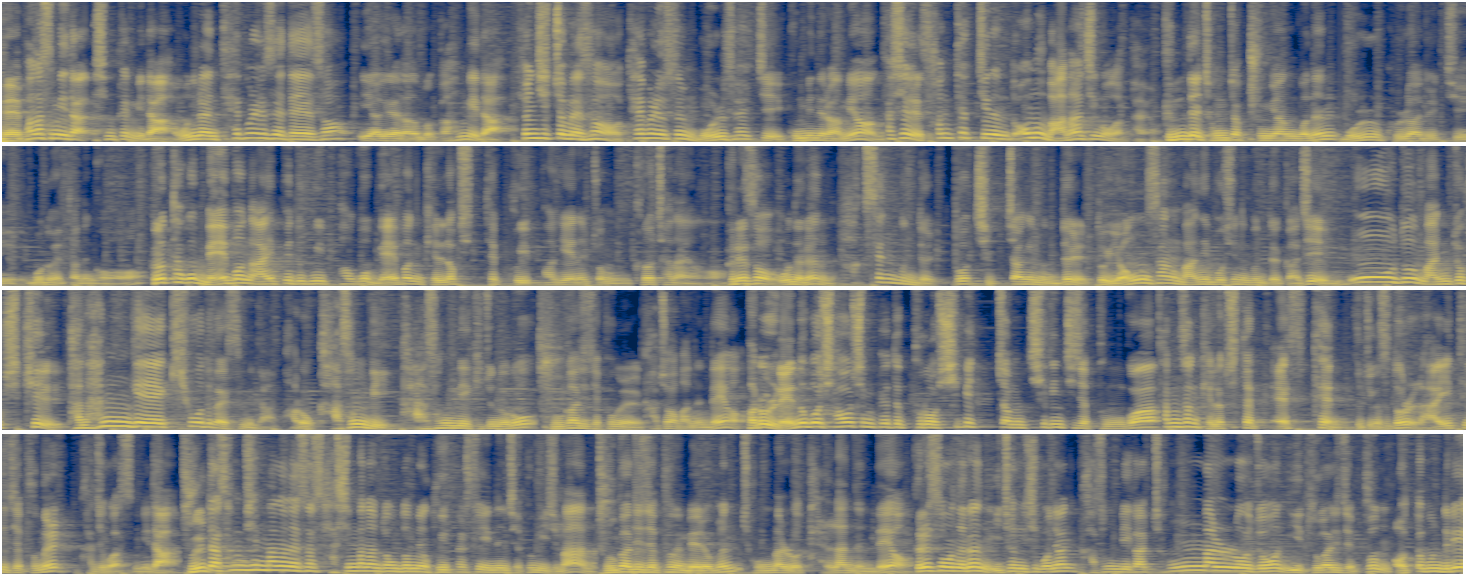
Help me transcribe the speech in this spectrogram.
네, 반갑습니다. 심플입니다. 오늘은 태블릿에 대해서 이야기를 나눠볼까 합니다. 현 시점에서 태블릿을 뭘 살지 고민을 하면 사실 선택지는 너무 많아진 것 같아요. 근데 정작 중요한 거는 뭘 골라야 될지 모르겠다는 거. 그렇다고 매번 아이패드 구입하고 매번 갤럭시 탭 구입하기에는 좀 그렇잖아요. 그래서 오늘은 학생분들, 또 직장인분들, 또 영상 많이 보시는 분들까지 모두 만족시킬 단 한 개의 키워드가 있습니다. 바로 가성비. 가성비 기준으로 두 가지 제품을 가져와 봤는데요. 바로 레노버 샤오신 패드 프로 12.7 인치 제품과 삼성 갤럭시 탭 S10 그중에서도 라이트 제품을 가지고 왔습니다. 둘 다 30만원에서 40만원 정도면 구입할 수 있는 제품이지만 두 가지 제품의 매력은 정말로 달랐는데요. 그래서 오늘은 2025년 가성비가 정말로 좋은 이 두 가지 제품 어떤 분들이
